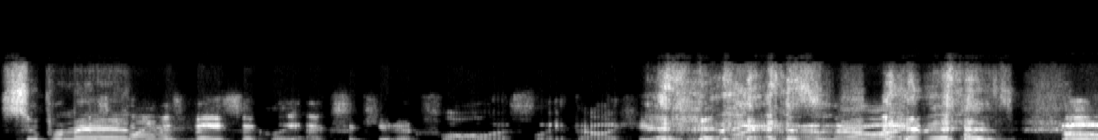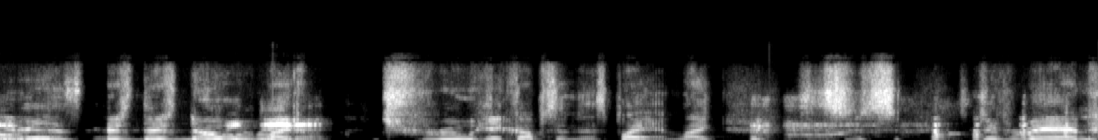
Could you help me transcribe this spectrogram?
Superman. plan is basically executed flawlessly. They're like, here's the plan. is. And they're like, it is. boom. It is. There's there's no like it. true hiccups in this plan. Like Superman,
